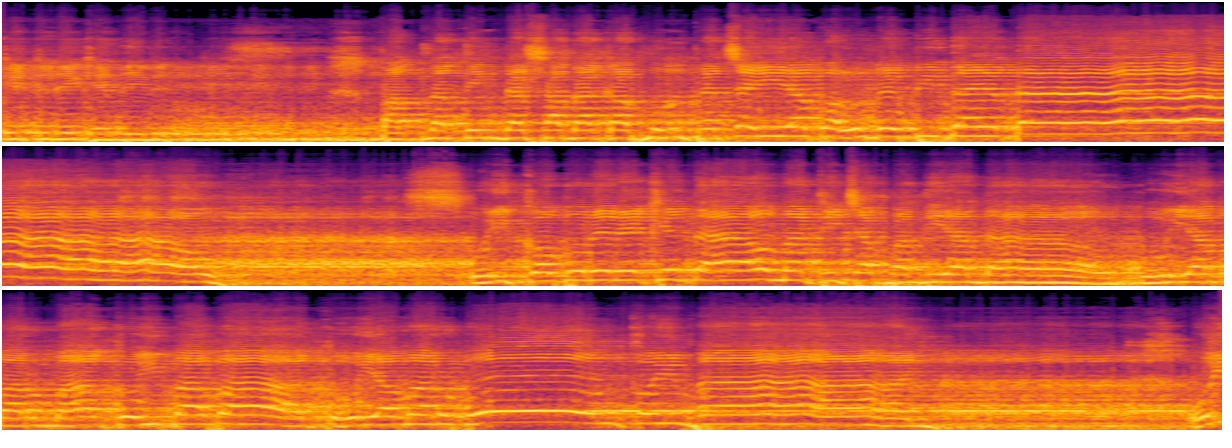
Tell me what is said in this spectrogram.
কেটে রেখে দিবে। পাতলা তিনটা সাদা কাপড় পেঁচাইয়া বলবে, বিদায় দাও। ওই কবরে রেখে মাটি চাপা দিয়া দাও। কই আমার মা, কই বাবা, কই আমার বোন, কই ভাই? ওই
